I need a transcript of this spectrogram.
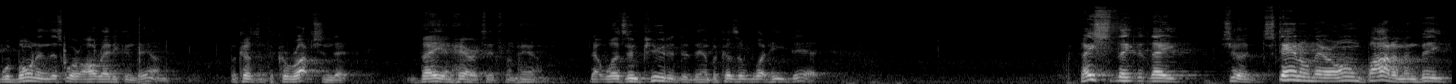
were born in this world already condemned because of the corruption that they inherited from him, that was imputed to them because of what he did. They think that they should stand on their own bottom and be,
